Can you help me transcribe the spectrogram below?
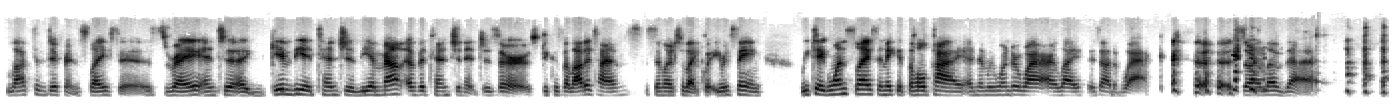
lots of different slices, right? And to give the attention, the amount of attention it deserves. Because a lot of times, similar to like what you were saying, we take one slice and make it the whole pie and then we wonder why our life is out of whack so i love that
